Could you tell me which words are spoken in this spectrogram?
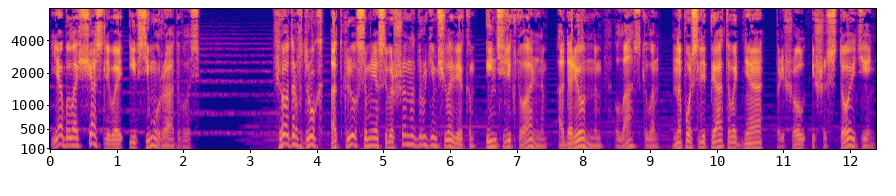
Я была счастлива и всему радовалась. Федор вдруг открылся мне совершенно другим человеком, интеллектуальным, одаренным, ласковым. Но после пятого дня пришел и шестой день,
